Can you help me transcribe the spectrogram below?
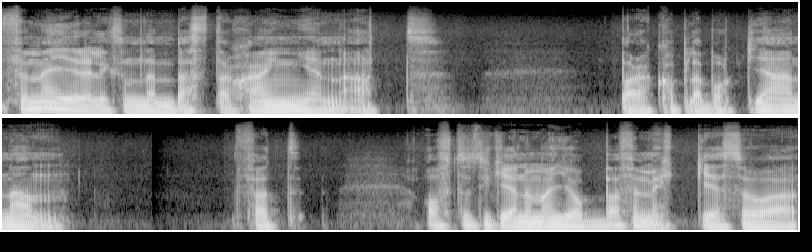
För mig är det liksom den bästa genren att bara koppla bort hjärnan. För att ofta tycker jag när man jobbar för mycket så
